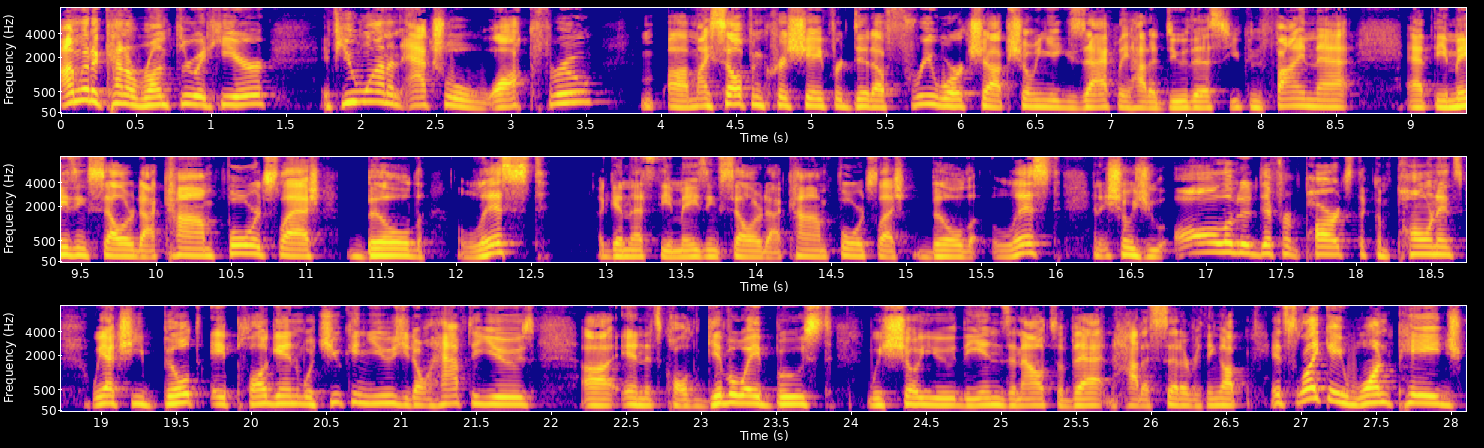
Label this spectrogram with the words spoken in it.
I'm going to kind of run through it here. If you want an actual walkthrough, uh, myself and Chris Schaefer did a free workshop showing you exactly how to do this. You can find that at theamazingseller.com forward slash build list. Again, that's theamazingseller.com forward slash build list. And it shows you all of the different parts, the components. We actually built a plugin which you can use, you don't have to use, uh, and it's called Giveaway Boost. We show you the ins and outs of that and how to set everything up. It's like a one page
